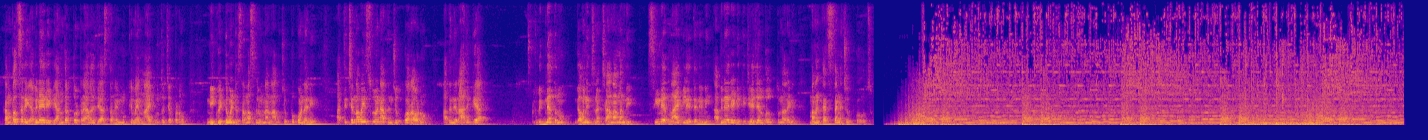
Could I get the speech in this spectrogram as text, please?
కంపల్సరీ అభినయ్ రెడ్డి అందరితో ట్రావెల్ చేస్తానని ముఖ్యమైన నాయకులతో చెప్పడం మీకు ఎటువంటి సమస్యలు ఉన్నా నాకు చెప్పుకోండి అని అతి చిన్న వయసులోనే అతను చెప్పుకోరావడం అతని రాజకీయ విజ్ఞతను గమనించిన చాలామంది సీనియర్ నాయకులు అయితేనేమి అభినయ్ రెడ్డికి జేజేలు బలుపుతున్నారని మనం ఖచ్చితంగా చెప్పుకోవచ్చు.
